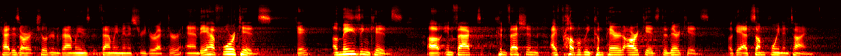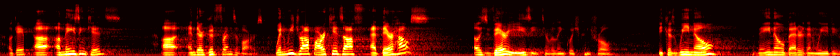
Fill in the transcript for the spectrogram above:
Kat is our children and family, family ministry director, and they have four kids, okay? Amazing kids. Uh, in fact, confession, I probably compared our kids to their kids okay, at some point in time. Okay, uh, amazing kids, uh, and they're good friends of ours. When we drop our kids off at their house, oh, it's very easy to relinquish control because we know they know better than we do.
